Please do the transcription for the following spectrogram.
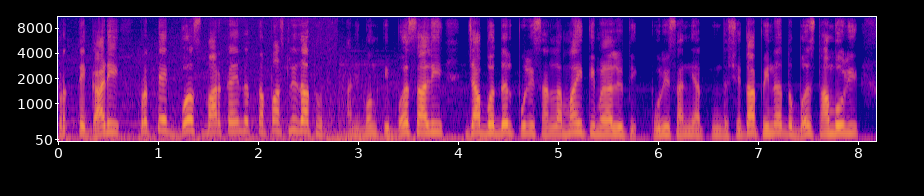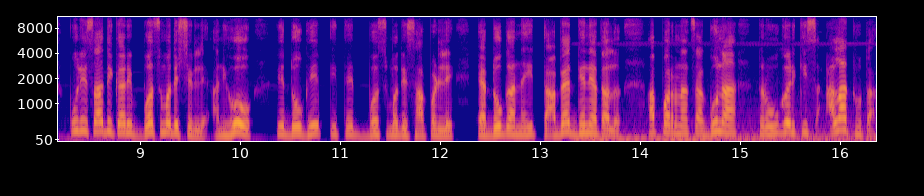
प्रत्येक गाडी प्रत्येक बस बारकाईनं तपासली जात होती. आणि मग ती बस आली ज्याबद्दल पोलिसांना माहिती मिळाली होती. पोलिसांनी अत्यंत शिताफीनं तो बस थांबवली. पोलीस अधिकारी बसमध्ये शिरले आणि हो ते दोघे तिथे बसमध्ये सापडले. त्या दोघांनाही ताब्यात घेण्यात आलं. अपहरणाचा गुन्हा तर उघडकीस आलाच होता.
